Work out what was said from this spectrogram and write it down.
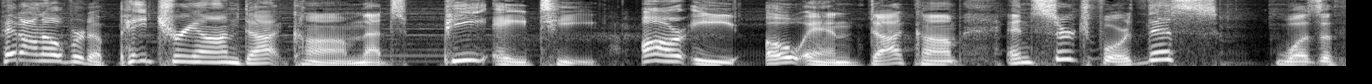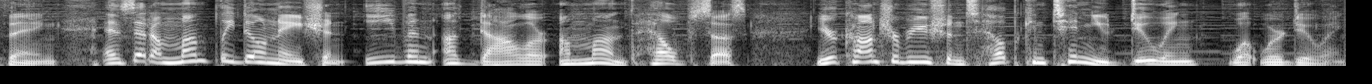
Head on over to patreon.com. That's P A T R E O N.com and search for This Was a Thing and set a monthly donation. Even a dollar a month helps us. Your contributions help continue doing what we're doing.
